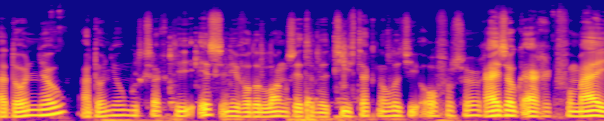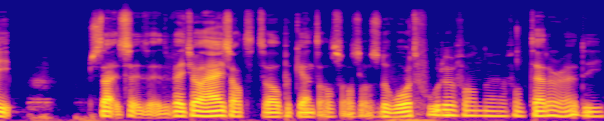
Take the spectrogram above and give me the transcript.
Adonio. Adonio moet ik zeggen. Die is in ieder geval de langzittende Chief Technology Officer. Hij is ook eigenlijk voor mij... Weet je wel, hij is altijd wel bekend als, als, als de woordvoerder van, uh, van Tether. Hè? Die,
